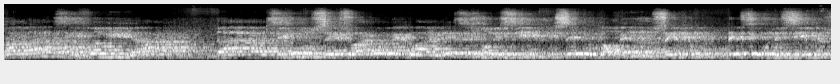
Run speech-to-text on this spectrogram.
a base familiar da, segundo censo agropecuário desses municípios, cerca de 90% desses municípios,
